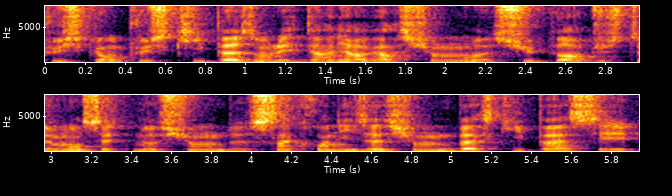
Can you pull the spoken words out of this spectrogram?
puisqu'en plus KeePass dans les dernières versions euh, supporte justement cette notion de synchronisation de base et,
